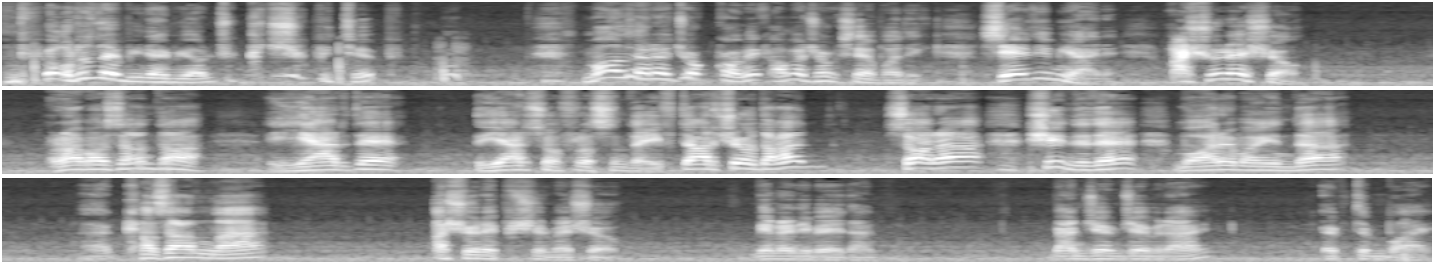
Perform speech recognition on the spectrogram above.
onu da bilemiyorum. Çünkü küçük bir tüp. Manzara çok komik ama çok sempatik. Sevdim yani. Aşure show. Ramazan'da yerde yer sofrasında iftar şovdan sonra şimdi de Muharrem ayında e, kazanla aşure pişirme show. Binali Bey'den. Ben Cem Cemiray. Öptüm bay.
